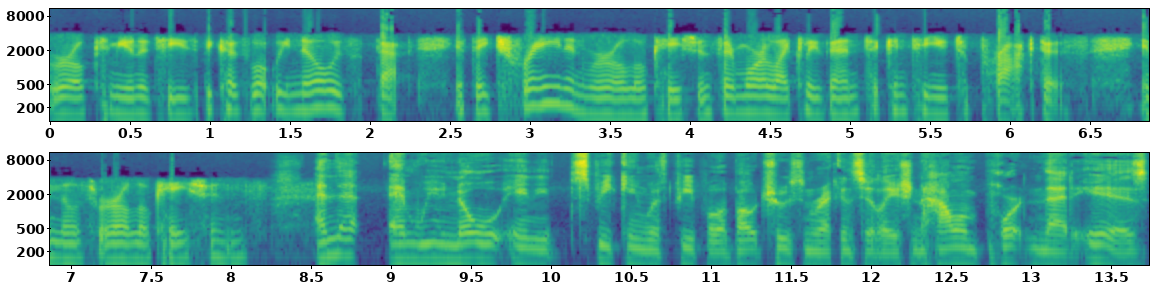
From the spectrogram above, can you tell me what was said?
rural communities because what we know is that if they train in rural locations, they're more likely then to continue to practice in those rural locations. And that and we know in speaking with people about truth and reconciliation how important that is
